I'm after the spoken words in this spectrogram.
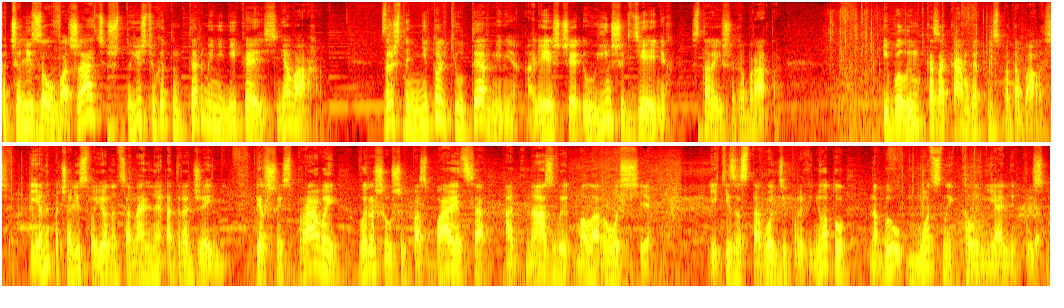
пачалі заўважаць што ёсць у гэтым тэрміне нейкая знявага. Зрэшты не толькі ў тэрміне але яшчэ і ў іншых дзеяннях старэйшага брата. І былым казакам гэта не спадабалася і яны пачалі сваё нацыянальнае адраджэнне. Першай справай вырашыўшы пазбавіцца ад назвы малароссія які за стагоддзі прыгнёту набыў моцны каланіяльны прысмак.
